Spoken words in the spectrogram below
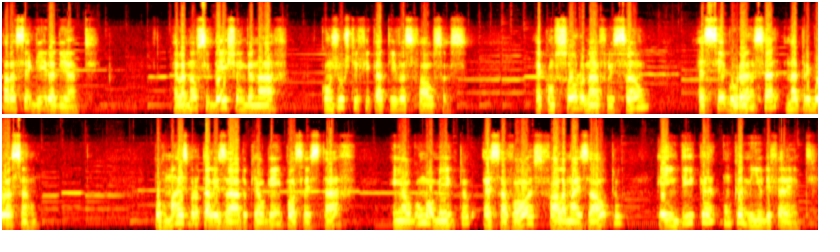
para seguir adiante. Ela não se deixa enganar com justificativas falsas. É consolo na aflição é segurança na tribulação. Por mais brutalizado que alguém possa estar, em algum momento essa voz fala mais alto e indica um caminho diferente.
